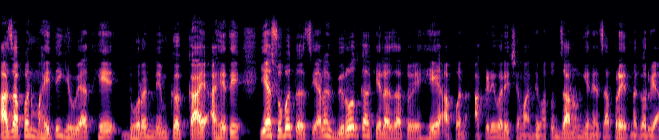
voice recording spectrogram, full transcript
आज आपण माहिती घेऊयात हे धोरण नेमकं काय आहे ते. यासोबतच याला विरोध का केला जातोय हे आपण आकडेवारीच्या माध्यमातून जाणून घेण्याचा प्रयत्न करूया.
